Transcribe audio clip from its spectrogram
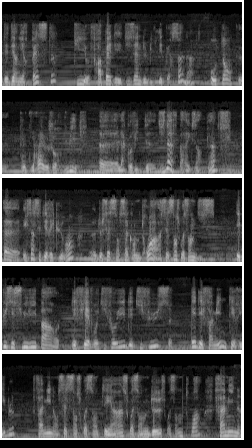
des dernières pestes qui frappaient des dizaines de milliers de personnes, hein, autant que, je dirais aujourd'hui, euh, la Covid-19 par exemple. Hein. Euh, et ça, c'était récurrent de 1653 à 1670. Et puis c'est suivi par des fièvres typhoïdes, des typhus et des famines terribles. Famine en 1661, 62, 63, famine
